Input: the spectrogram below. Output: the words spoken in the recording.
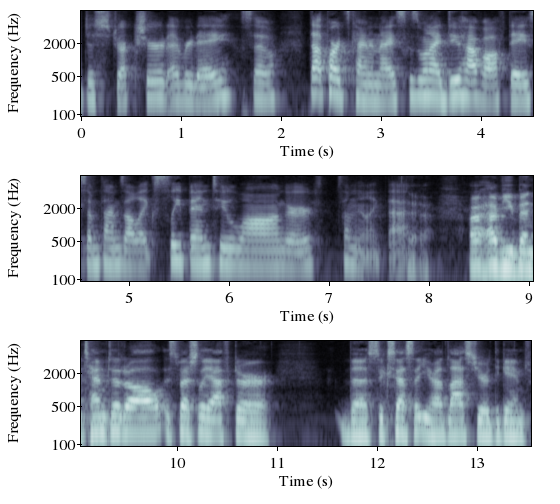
just structured every day. So that part's kind of nice because when I do have off days, sometimes I'll like sleep in too long or something like that. Yeah. Or have you been tempted at all, especially after the success that you had last year at the games?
